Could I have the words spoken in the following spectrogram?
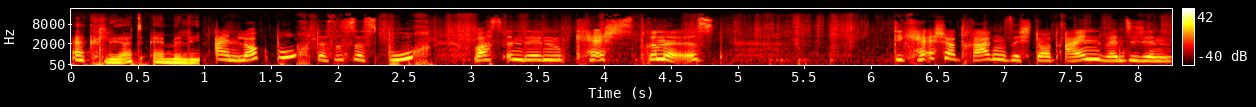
erklärt Emily. Ein Logbuch, das ist das Buch, was in den Caches drin ist. Die Cacher tragen sich dort ein, wenn sie den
